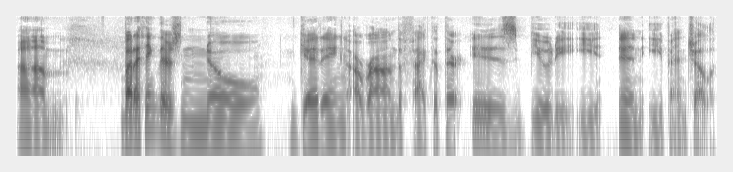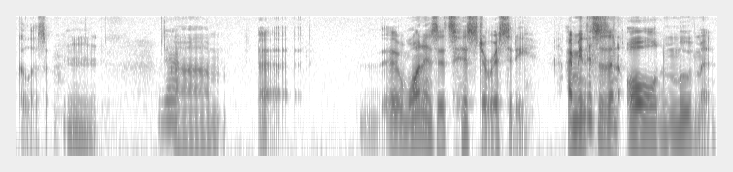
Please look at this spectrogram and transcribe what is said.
Um, but I think there's no getting around the fact that there is beauty e- in evangelicalism. Mm. Yeah. Um, uh, uh, one is its historicity. I mean, this is an old movement.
